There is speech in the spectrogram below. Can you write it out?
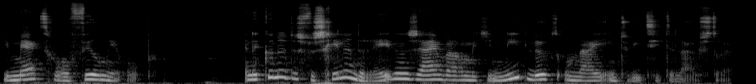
Je merkt gewoon veel meer op. En er kunnen dus verschillende redenen zijn waarom het je niet lukt om naar je intuïtie te luisteren.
